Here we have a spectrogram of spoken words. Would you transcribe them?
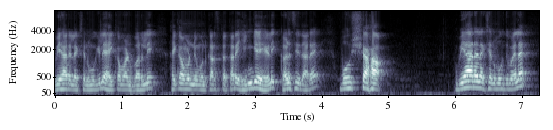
ಬಿಹಾರ್ ಎಲೆಕ್ಷನ್ ಮುಗಿಲಿ, ಹೈಕಮಾಂಡ್ ಬರಲಿ, ಹೈಕಮಾಂಡ್ ನಿಮ್ಮನ್ನು ಕರೆಸ್ಕೊತಾರೆ, ಹಿಂಗೆ ಹೇಳಿ ಕಳಿಸಿದ್ದಾರೆ. ಬಹುಶಃ ಬಿಹಾರ್ ಎಲೆಕ್ಷನ್ ಮುಗಿದ ಮೇಲೆ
